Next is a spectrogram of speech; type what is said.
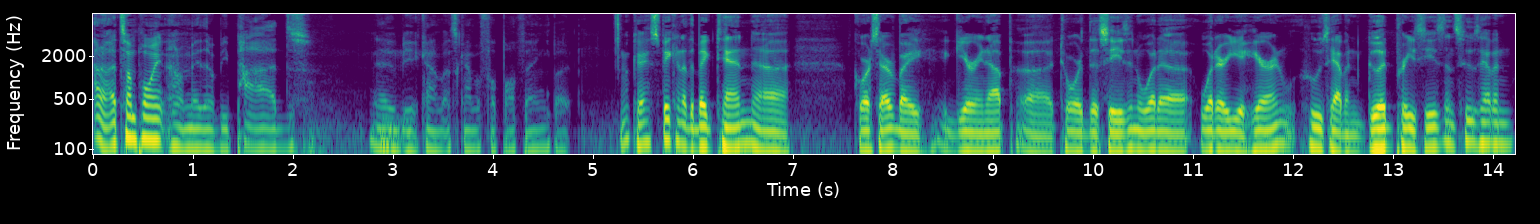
I don't know. At some point, I don't know. Maybe there'll be pods. It would be kind of that's kind of a football thing, but Okay. Speaking of the Big Ten, uh, of course, everybody gearing up uh, toward the season. What uh, what are you hearing? Who's having good preseasons? Who's having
